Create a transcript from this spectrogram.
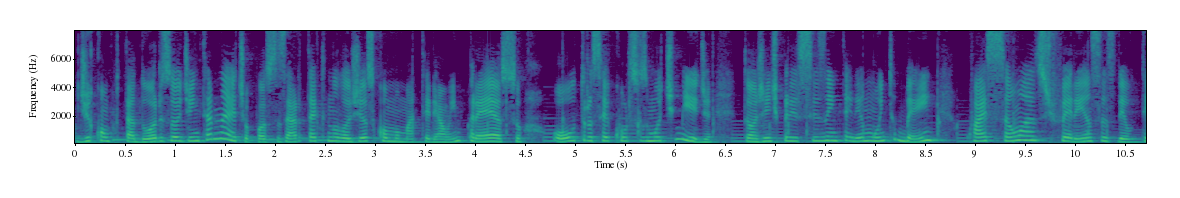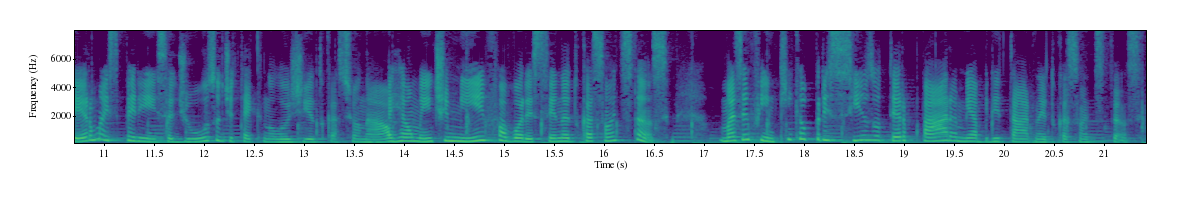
de computadores ou de internet. Eu posso usar tecnologias como material impresso, outros recursos multimídia. Então a gente precisa entender muito bem quais são as diferenças de eu ter uma experiência de uso de tecnologia educacional e realmente me favorecer na educação à distância. Mas enfim, o que, que eu preciso ter para me habilitar na educação à distância?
